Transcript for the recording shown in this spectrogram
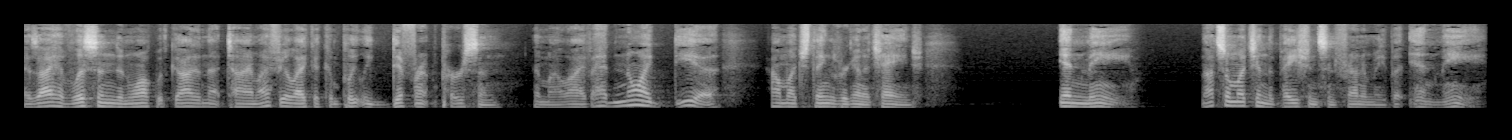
as I have listened and walked with God in that time, I feel like a completely different person in my life. I had no idea how much things were going to change in me not so much in the patients in front of me, but in me.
